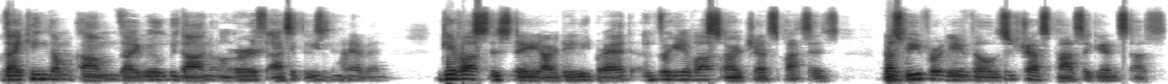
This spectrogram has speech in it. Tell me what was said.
Thy kingdom come, thy will be done on earth as it is in heaven. Give us this day our daily bread, and forgive us our trespasses, as we forgive those who trespass against us.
